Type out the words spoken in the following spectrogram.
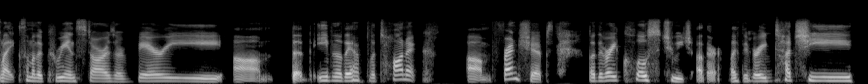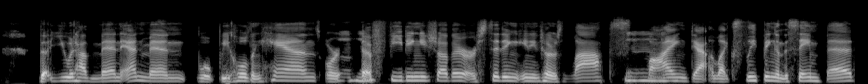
like some of the korean stars are very um that even though they have platonic um, friendships, but they're very close to each other. Like they're very mm-hmm. touchy. That you would have men and men will be holding hands or mm-hmm. feeding each other or sitting in each other's laps, mm-hmm. lying down, like sleeping in the same bed.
